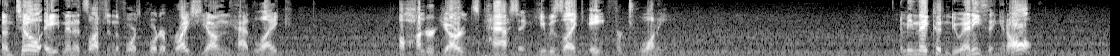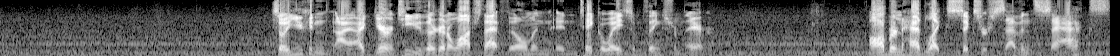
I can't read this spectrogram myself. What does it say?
until eight minutes left in the fourth quarter, Bryce Young had like 100 yards passing. He was like 8 for 20. I mean, they couldn't do anything at all. So you can, I, I guarantee you, they're going to watch that film and, and take away some things from there. Auburn had like six or seven sacks.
